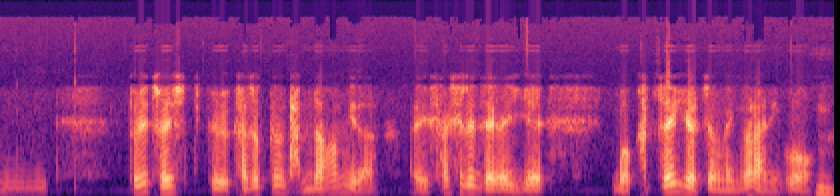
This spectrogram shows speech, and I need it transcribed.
음, 도대체 저희 그 가족들은 담당합니다. 아니, 사실은 제가 이게 뭐 갑자기 결정된 건 아니고 음.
